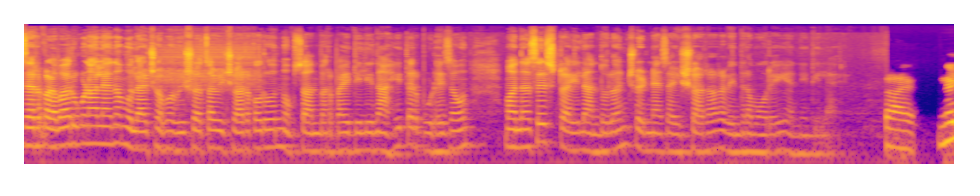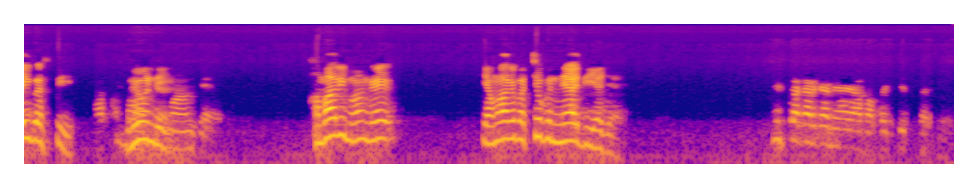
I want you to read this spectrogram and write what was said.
जर कळवा रुग्णालयानं मुलाच्या भविष्याचा विचार करून नुकसान भरपाई दिली नाही तर पुढे जाऊन मनसे स्टाईल आंदोलन छेडण्याचा इशारा रवींद्र मोरे यांनी दिला आहे नई बस्ती. भिवंडी. हमारी मांग है कि हमारे बच्चों को न्याय दिया जाए। किस प्रकार का न्याय आप अपेक्षित करते हैं?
